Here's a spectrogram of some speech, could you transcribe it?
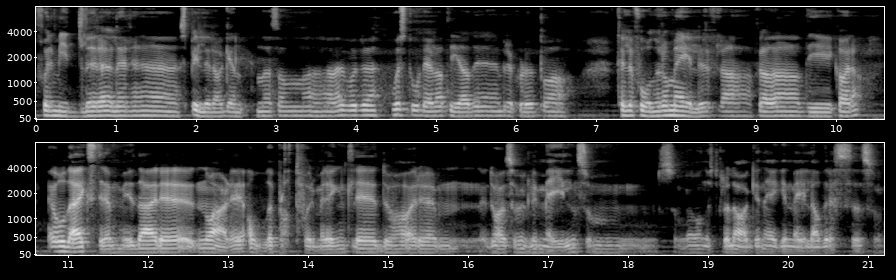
formidlere, eller uh, spilleragentene som uh, er der. Hvor, hvor, stor del av tida di bruker du på telefoner og mailer fra, fra de kara? Jo, det er ekstremt mye. Er, nå er det alle plattformer, egentlig. Du har, du har selvfølgelig mailen, som, som var nødt til å lage en egen mailadresse som,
